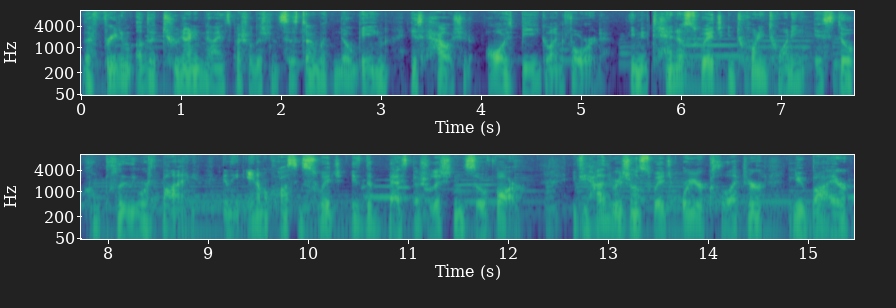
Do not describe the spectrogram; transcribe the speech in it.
The freedom of the 299 special edition system with no game is how it should always be going forward. The Nintendo Switch in 2020 is still completely worth buying, and the Animal Crossing Switch is the best special edition so far. If you have the original Switch or you're a collector, new buyer,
